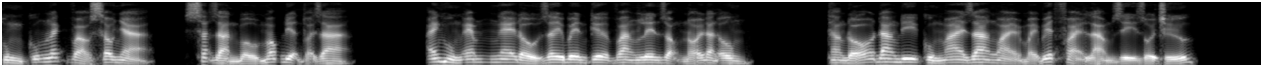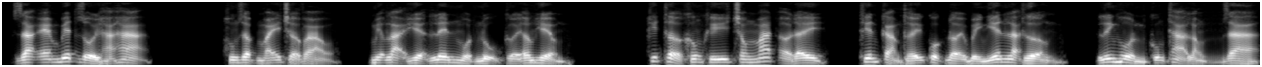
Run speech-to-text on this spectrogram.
hùng cũng lách vào sau nhà, sắt dàn bầu móc điện thoại ra. Anh hùng em nghe đầu dây bên kia vang lên giọng nói đàn ông. Thằng đó đang đi cùng mai ra ngoài mày biết phải làm gì rồi chứ? Dạ em biết rồi, hả hạ hùng dập máy trở vào miệng lại hiện lên một nụ cười âm hiểm. Hít thở không khí trong mát ở đây, thiên cảm thấy cuộc đời bình yên lạ thường, linh hồn cũng thả lỏng ra,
